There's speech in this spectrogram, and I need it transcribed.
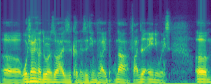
呃，我相信很多人说还是可能是听不太懂。那反正 anyways，呃。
